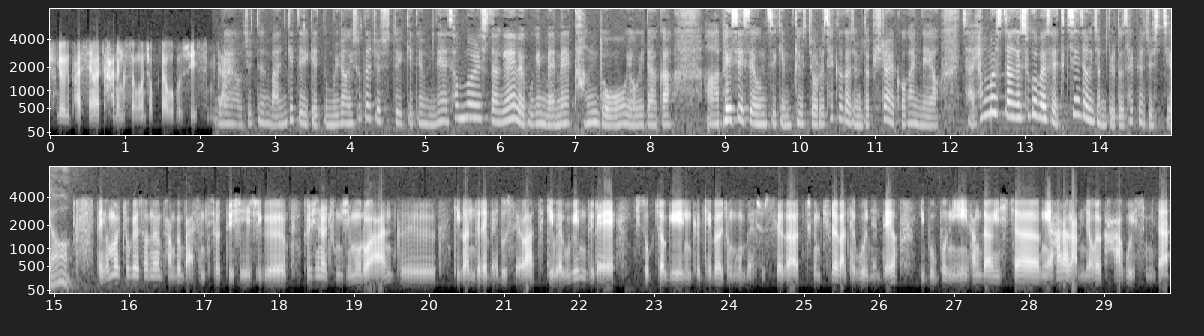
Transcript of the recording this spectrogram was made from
충격이 발생할 가능성은 적다고 볼 수 있습니다. 네, 어쨌든 만기 때 이게 또 물량이 쏟아질 수도 있기 때문에 선물 시장의 외국인 매매 강도 여기다가 아, 베이시스의 움직임 계속적으로 체크가 좀 더 필요할 것 같네요. 자, 현물 시장의 수급에서의 특징적인 점들도 살펴주시죠. 네, 현물 쪽에서는 방금 말씀드렸듯이 지금 투신을 중심으로 한 그 기관들의 매도세와 특히 외국인들의 지속 적인 그 개별 종목 매수세가 지금 출회가 되고 있는데요. 이 부분이 상당히 시장의 하락 압력을 가하고. 있습니다.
